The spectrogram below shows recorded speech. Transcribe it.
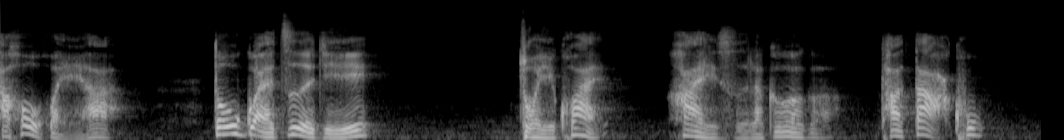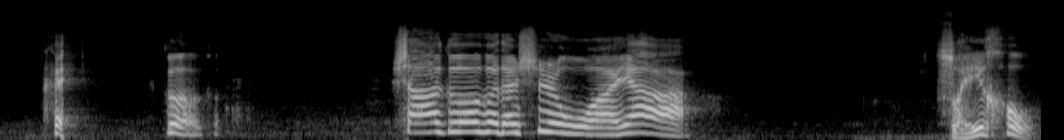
他后悔呀，都怪自己嘴快，害死了哥哥。他大哭：“嘿，哥哥！”杀哥哥的是我呀！随后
